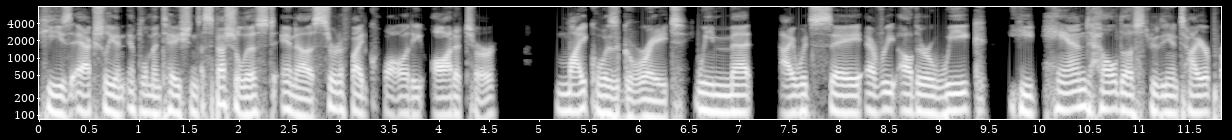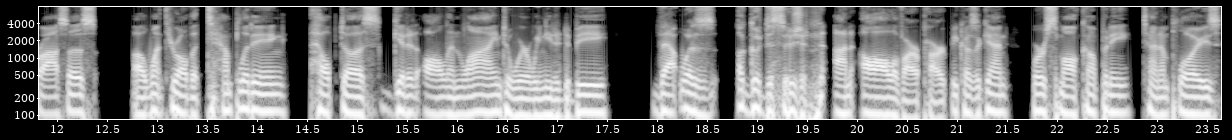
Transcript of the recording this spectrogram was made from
He's actually an implementation specialist and a certified quality auditor. Mike was great. We met, I would say, every other week. He hand held us through the entire process, uh, went through all the templating, helped us get it all in line to where we needed to be. That was a good decision on all of our part because, again, we're a small company, 10 employees.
